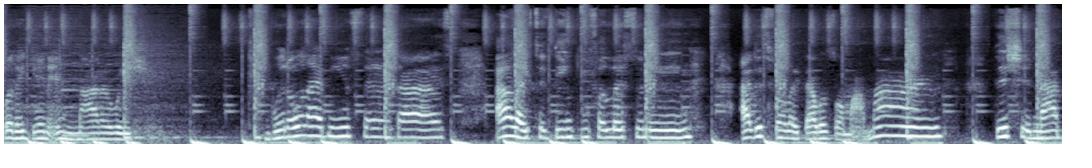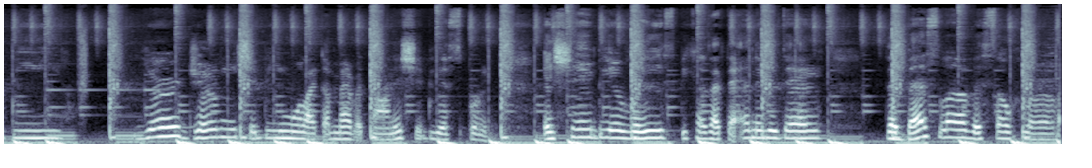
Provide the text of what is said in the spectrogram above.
but again in moderation. With all that being said, guys, I like to thank you for listening. I just felt like that was on my mind. This should not be your journey should be more like a marathon. It should be a sprint. It shouldn't be a race because at the end of the day, the best love is self love.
